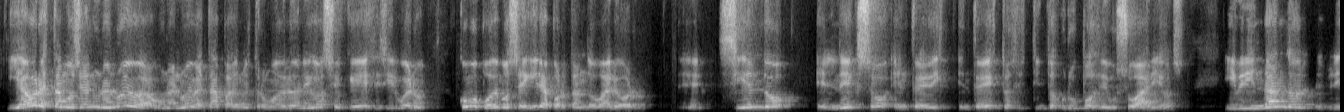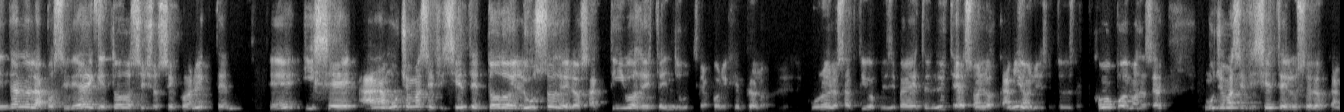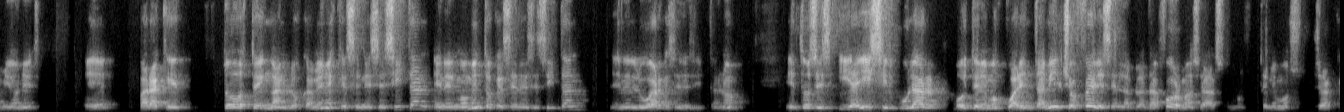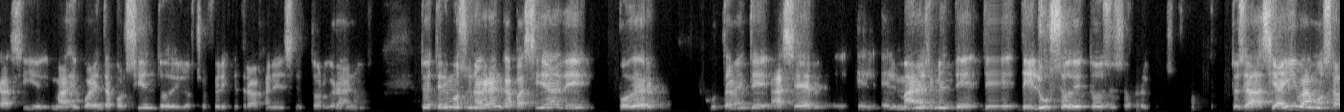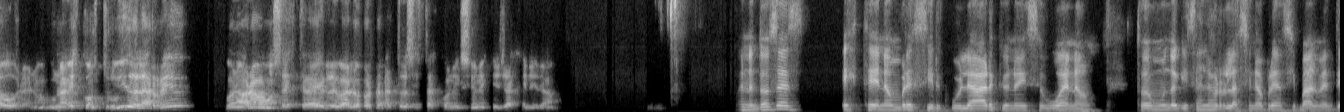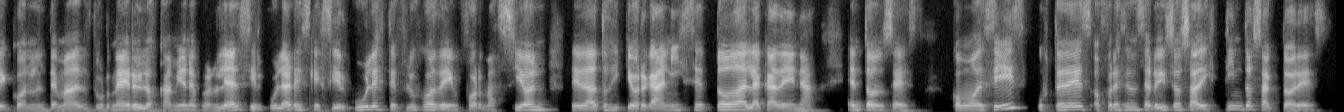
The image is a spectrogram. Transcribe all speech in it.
Y ahora estamos ya en una nueva, una nueva etapa de nuestro modelo de negocio, que es decir, bueno, ¿cómo podemos seguir aportando valor eh, siendo el nexo entre, entre estos distintos grupos de usuarios y brindando, brindando la posibilidad de que todos ellos se conecten ¿eh? y se haga mucho más eficiente todo el uso de los activos de esta industria. Por ejemplo, uno de los activos principales de esta industria son los camiones. Entonces, ¿cómo podemos hacer mucho más eficiente el uso de los camiones ¿eh? para que todos tengan los camiones que se necesitan en el momento que se necesitan, en el lugar que se necesitan, ¿no? Entonces, y ahí circular, hoy tenemos 40.000 choferes en la plataforma, o sea, tenemos ya casi más del 40% de los choferes que trabajan en el sector granos. Entonces tenemos una gran capacidad de poder justamente hacer el, management del uso de todos esos recursos. Entonces hacia ahí vamos ahora. ¿no? Una vez construida la red, bueno, ahora vamos a extraerle valor a todas estas conexiones que ya generamos. Bueno, entonces este nombre circular que uno dice, bueno, todo el mundo quizás lo relacionó principalmente con el tema del turnero y los camiones, pero en realidad el circular es que circule este flujo de información, de datos y que organice toda la cadena. Entonces, como decís, ustedes ofrecen servicios a distintos actores.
